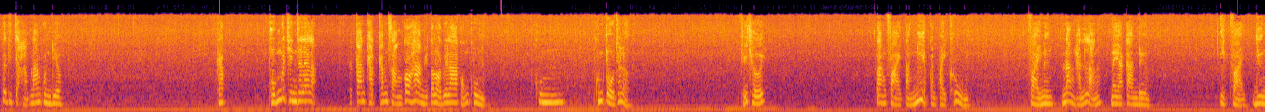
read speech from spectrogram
เพื่อที่จะอาบน้ำคนเดียว ครับ ผมก็ชินซะแล้วล่ะกับการขัดคำสั่งข้อห้ามอยู่ตลอดเวลาของคุณ คุณ คุณโกรธใช่เหรอ เฉยๆ ต่างฝ่ายต่างเงียบกันไปครู่หนึ่ง ฝ่ายหนึ่งนั่งหันหลังในอาการเดิม อีกฝ่ายยืน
